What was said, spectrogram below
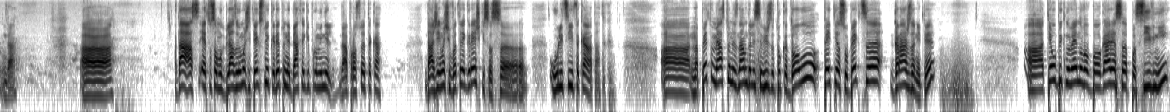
Да. А, да, аз ето съм отбелязал, имаше текстове, където не бяха ги променили. Да, просто е така. Даже имаше вътре грешки с а, улици и така нататък. А, на пето място, не знам дали се вижда тук долу, петия субект са гражданите. А, те обикновено в България са пасивни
